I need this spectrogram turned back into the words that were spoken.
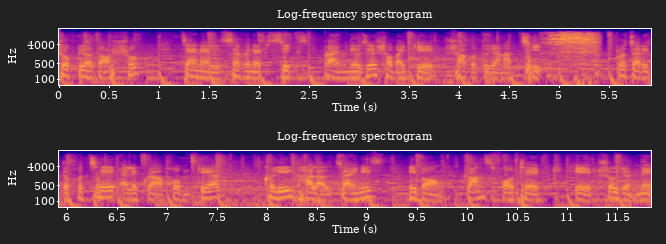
সুপ্রিয় দর্শক, channel seven eight six prime নিউজে সবাইকে স্বাগত জানাচ্ছি। প্রচারিত হচ্ছে অ্যালেক্রা হোম কেয়ার খলিল হালাল চাইনিজ এবং ট্রান্সফোটেক এর সৌজন্যে।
